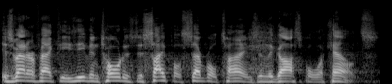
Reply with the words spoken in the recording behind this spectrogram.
As a matter of fact, he's even told his disciples several times in the gospel accounts.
